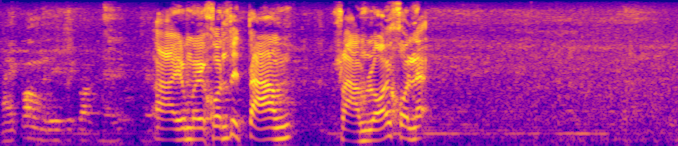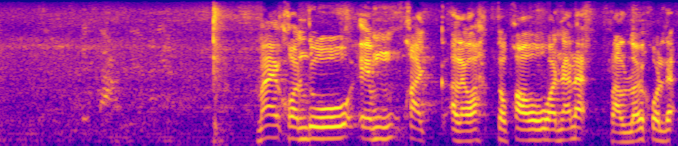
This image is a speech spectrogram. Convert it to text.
หายกล้องเลยไปกล้องไหนอ่ายังมีคนติดตามสามร้อยคนแล้วติดตามเดือนนะเนี่ยไม่คนดูเอ็มผัดอะไรวะกะเพราวันนั้นแหละสามร้อยคนแล้ว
